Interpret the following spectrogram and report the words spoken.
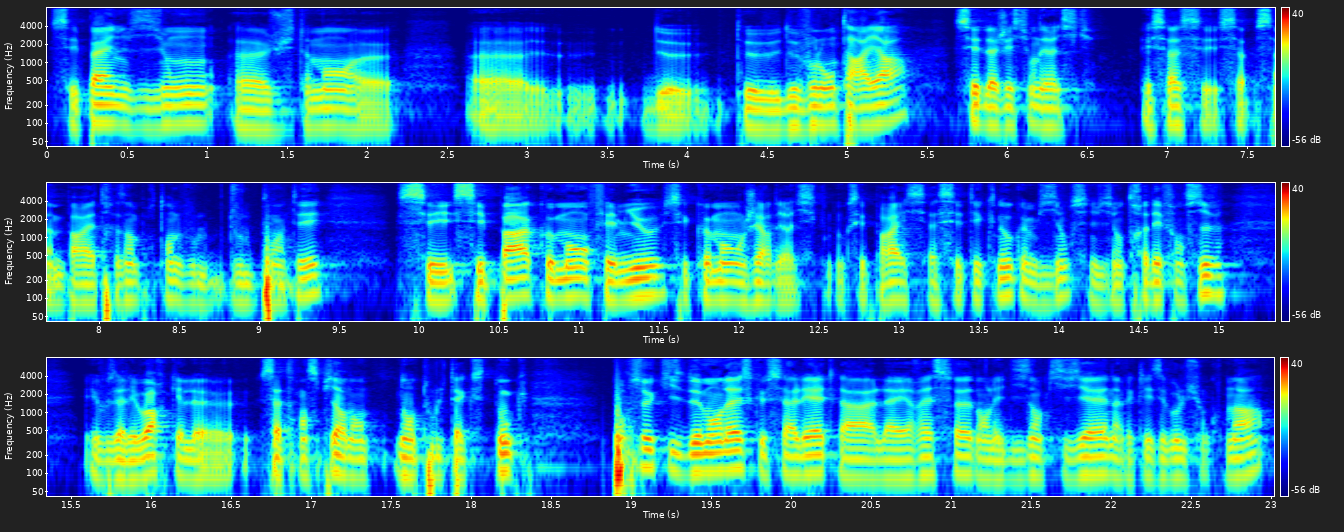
c'est pas une vision justement de, de, volontariat, c'est de la gestion des risques. Et ça, ça, me paraît très important de vous le pointer c'est pas comment on fait mieux, c'est comment on gère des risques. Donc c'est pareil, c'est assez techno comme vision, c'est une vision très défensive, et vous allez voir que euh, ça transpire dans, tout le texte. Donc pour ceux qui se demandaient ce que ça allait être la, RSE dans les 10 ans qui viennent, avec les évolutions qu'on a,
